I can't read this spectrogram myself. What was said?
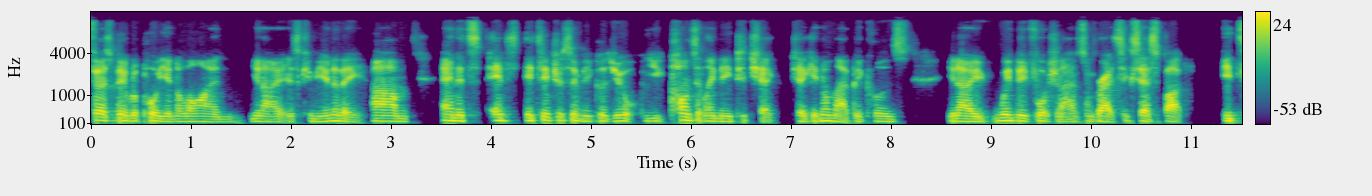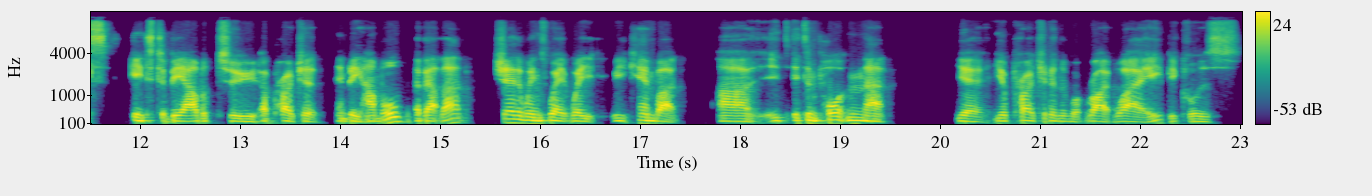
first people to pull you in the line, you know, is community. Um, and it's it's it's interesting because you you constantly need to check check in on that because you know we've been fortunate to have some great success, but it's it's to be able to approach it and be humble about that. Share the wins where where you can, but uh, it, it's important that yeah you approach it in the right way because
